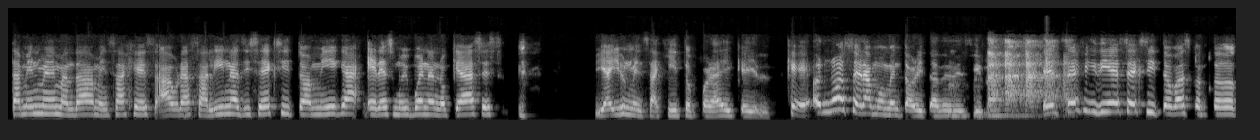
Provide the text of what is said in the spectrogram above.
También me mandaba mensajes Aura Salinas, dice, éxito amiga, eres muy buena en lo que haces y hay un mensajito por ahí que, que no será momento ahorita de decir. Steffi 10, éxito, vas con todo,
